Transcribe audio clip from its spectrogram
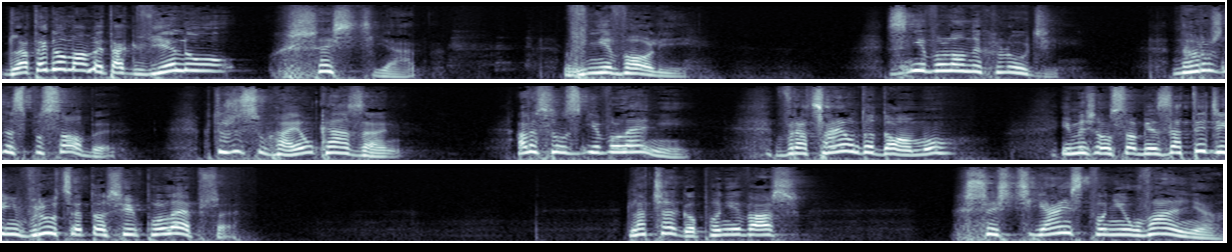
Dlatego mamy tak wielu chrześcijan w niewoli, zniewolonych ludzi, na różne sposoby. którzy słuchają kazań, ale są zniewoleni. Wracają do domu i myślą sobie, za tydzień wrócę, to się polepszę. Dlaczego? Ponieważ chrześcijaństwo nie uwalnia.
